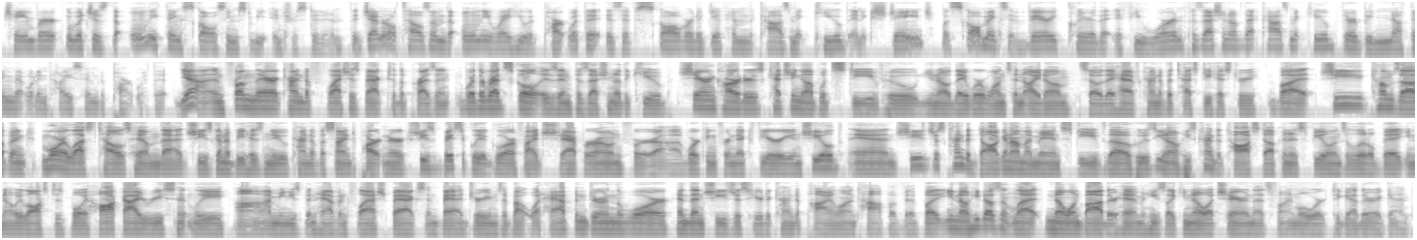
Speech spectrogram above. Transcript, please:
chamber, which is the only thing Skull seems to be interested in. The general tells him the only way he would part with it is if Skull were to give him the cosmic cube in exchange, but Skull makes it very clear that if he were in possession of that cosmic cube, there would be nothing that would entice him to part with it. Yeah, and from there it kind of flashes back to the present, where the Red Skull is in possession of the cube. Sharon Carter's catching up with Steve, who, you know, they were once an item, so they have kind of a testy history. But she comes up and more or less tells him that she's going to be his new kind of assigned partner. She's basically a glorified chaperone for uh, working for Nick Fury and S.H.I.E.L.D. And she's just kind of dogging on my man Steve, though, who's, you know, he's kind of tossed up in his feelings a little bit. You know, he lost his boy Hawkeye recently. Uh, I mean, he's been having flashbacks and bad dreams about what happened during the war. And then she's just here to kind of pile on top of it. But, you know, he doesn't let no one bother him. And he's like, you know what, Sharon, that's fine. We'll work together again.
